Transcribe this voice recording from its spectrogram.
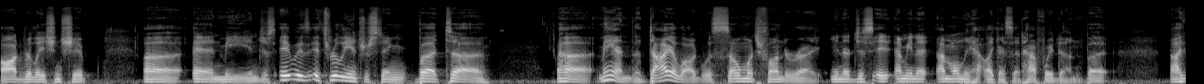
odd relationship uh, and me and just it was it's really interesting but uh, uh, man the dialogue was so much fun to write you know just it, I mean I'm only like I said halfway done but I,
